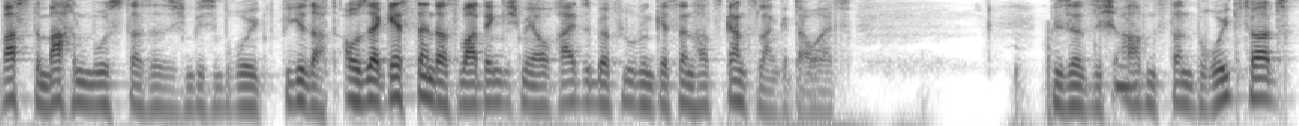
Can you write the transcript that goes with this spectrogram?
was du machen musst, dass er sich ein bisschen beruhigt. Wie gesagt, außer gestern, das war, denke ich mir, auch Reizüberflutung. Gestern hat es ganz lang gedauert, bis er sich ja. abends dann beruhigt hat.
